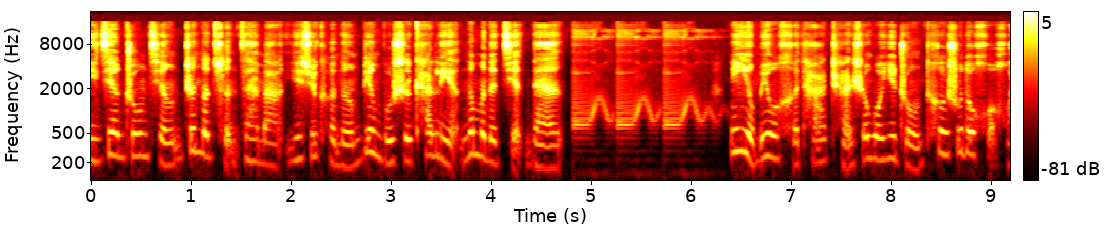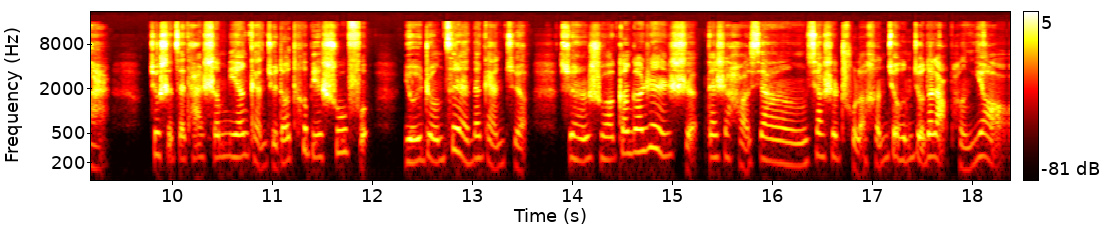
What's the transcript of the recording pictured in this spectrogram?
一见钟情真的存在吗？也许可能并不是看脸那么的简单。你有没有和他产生过一种特殊的火花？就是在他身边感觉到特别舒服，有一种自然的感觉。虽然说刚刚认识，但是好像像是处了很久很久的老朋友。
